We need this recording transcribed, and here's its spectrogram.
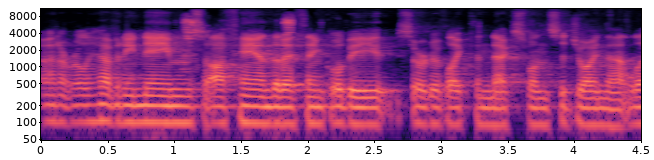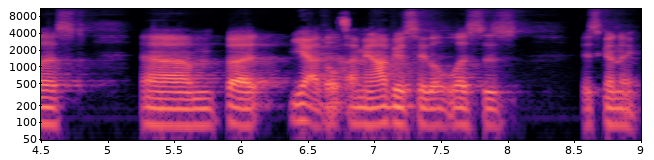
I don't really have any names offhand that I think will be sort of like the next ones to join that list. Um, but yeah, the, I mean, obviously the list is is going to,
